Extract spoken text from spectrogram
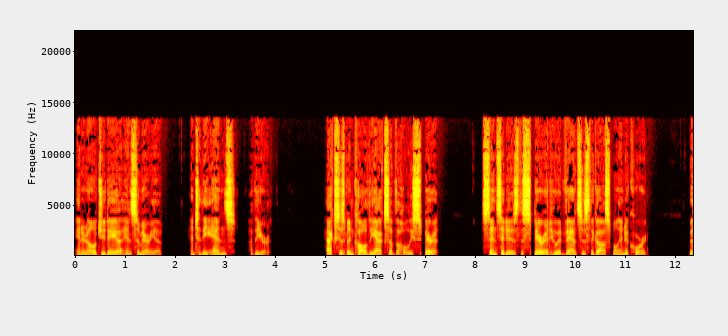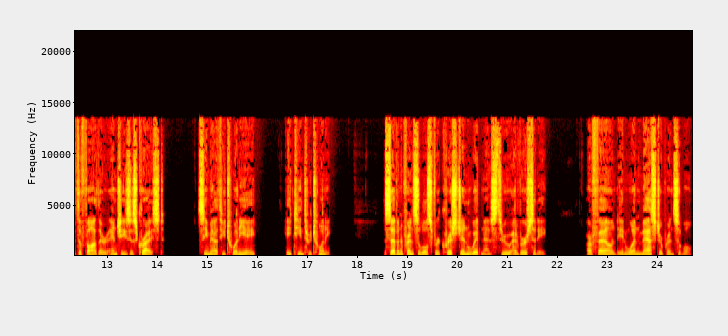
and in all Judea and Samaria and to the ends of the earth. Acts has been called the Acts of the Holy Spirit, since it is the Spirit who advances the gospel in accord with the Father and Jesus Christ. See Matthew 28, 18 through 20. The seven principles for Christian witness through adversity are found in one master principle.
